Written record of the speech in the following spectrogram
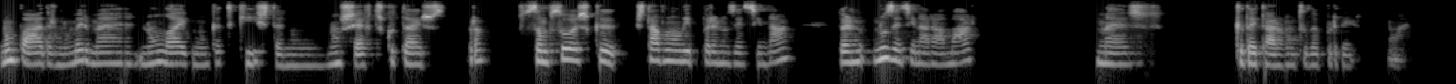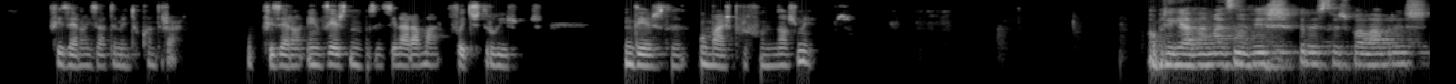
num padre, numa irmã, num leigo, num catequista, num, num chefe de escuteiros. Pronto. São pessoas que estavam ali para nos ensinar, para nos ensinar a amar, mas que deitaram tudo a perder fizeram exatamente o contrário. O que fizeram, em vez de nos ensinar a amar, foi destruir-nos, desde o mais profundo de nós mesmos. Obrigada mais uma vez pelas tuas palavras.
